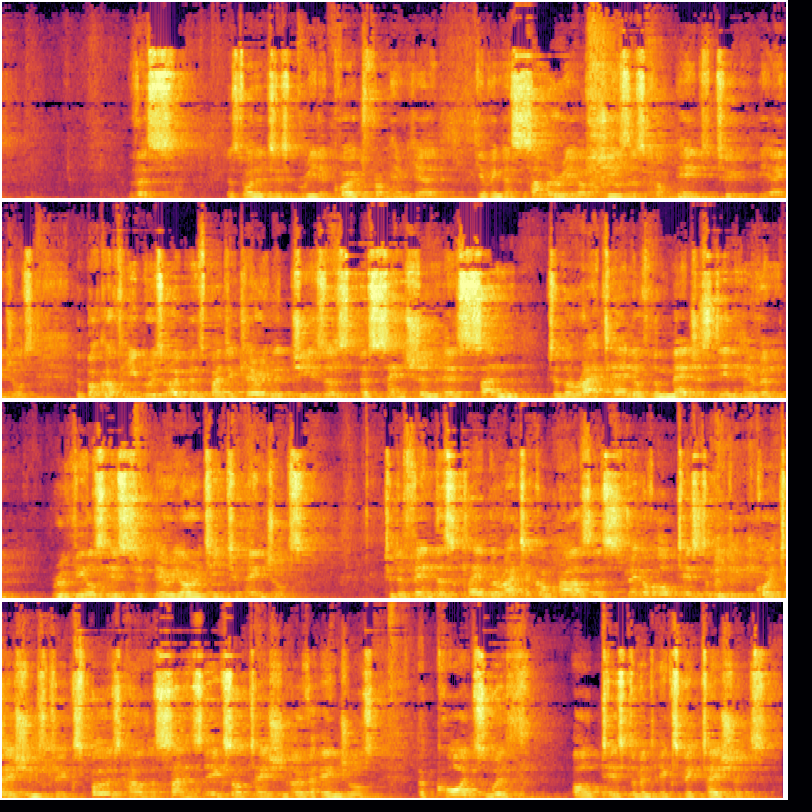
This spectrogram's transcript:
this. Just wanted to read a quote from him here giving a summary of Jesus compared to the angels. The book of Hebrews opens by declaring that Jesus' ascension as Son to the right hand of the Majesty in heaven reveals his superiority to angels. To defend this claim, the writer compiles a string of Old Testament quotations to expose how the Son's exaltation over angels accords with Old Testament expectations.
